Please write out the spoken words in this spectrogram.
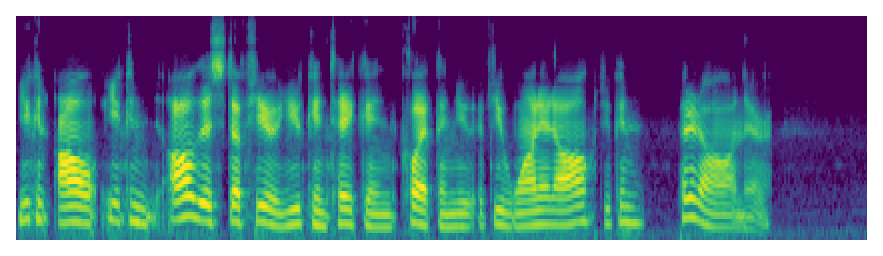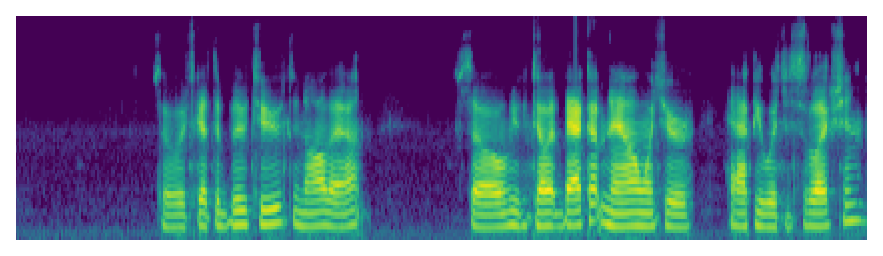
you can all you can all this stuff here you can take and click and you if you want it all you can put it all on there. So it's got the Bluetooth and all that. So you can tell it back up now once you're happy with the selection.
